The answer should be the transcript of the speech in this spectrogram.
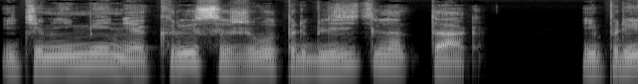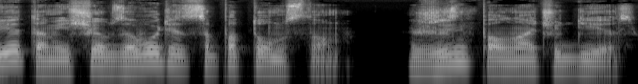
и тем не менее крысы живут приблизительно так, и при этом еще обзаводятся потомством. Жизнь полна чудес.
